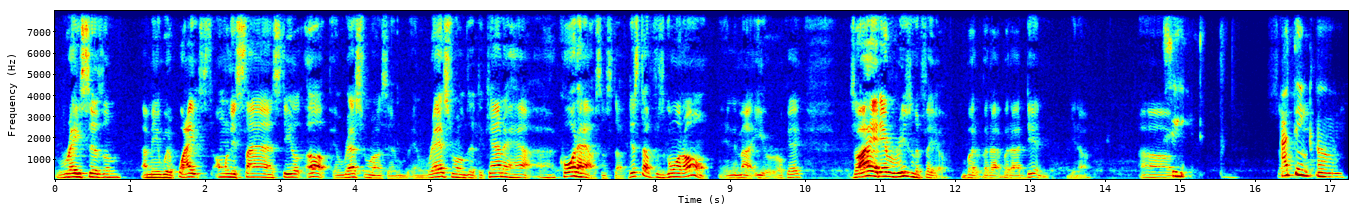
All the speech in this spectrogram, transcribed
racism. I mean, with whites only signs still up in restaurants and, and restrooms at the county house, uh, courthouse and stuff. This stuff was going on in my era. Okay, so I had every reason to fail, but but I but I didn't. You know. Um, See, so, I think um,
